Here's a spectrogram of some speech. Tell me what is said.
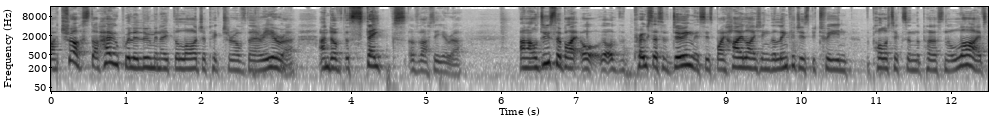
I trust, I hope, will illuminate the larger picture of their era and of the stakes of that era. And I'll do so by, or, or the process of doing this is by highlighting the linkages between the politics and the personal lives,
